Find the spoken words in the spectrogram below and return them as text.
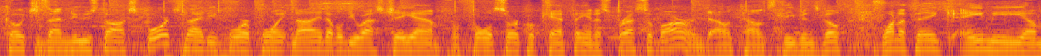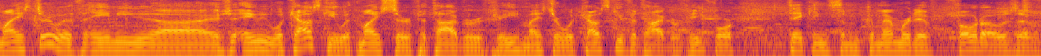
The coaches on News Talk Sports 94.9 WSJM for Full Circle Cafe and Espresso Bar in downtown Stevensville. Want to thank Amy uh, Meister with Amy uh, Amy Witkowski with Meister Photography, Meister Witkowski Photography for taking some commemorative photos of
